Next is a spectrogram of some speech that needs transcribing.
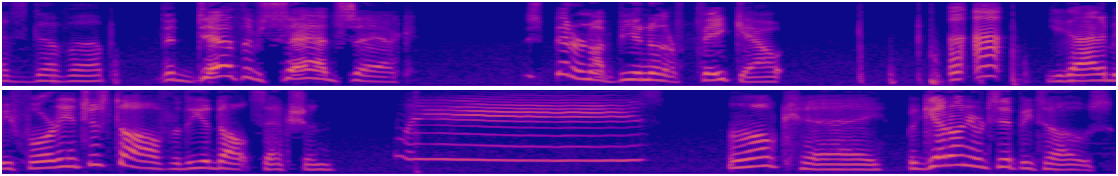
that stuff up. The death of Sad Sack. This better not be another fake out. Uh-uh. You gotta be 40 inches tall for the adult section. Please. Okay, but get on your tippy toes.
